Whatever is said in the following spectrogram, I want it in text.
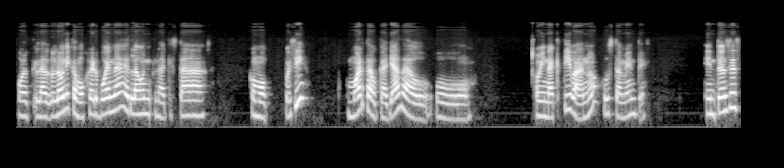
O la, única mujer buena es la, la, que está como, pues sí, muerta o callada o, o inactiva, ¿no? Justamente. Entonces,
